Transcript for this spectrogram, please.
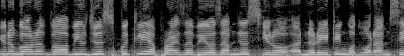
You know, Gaurav, uh, we'll just quickly apprise our viewers. I'm just, you know, uh, narrating what, what I'm seeing.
